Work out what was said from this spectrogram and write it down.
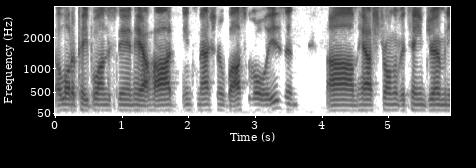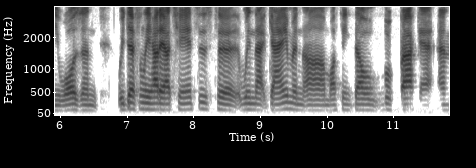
a lot of people understand how hard international basketball is and um, how strong of a team Germany was. And we definitely had our chances to win that game. And um, I think they'll look back at, and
